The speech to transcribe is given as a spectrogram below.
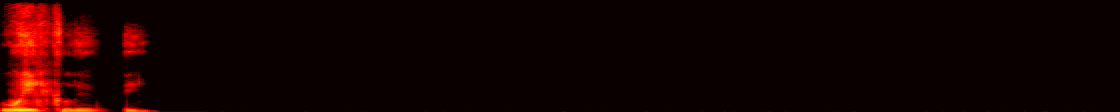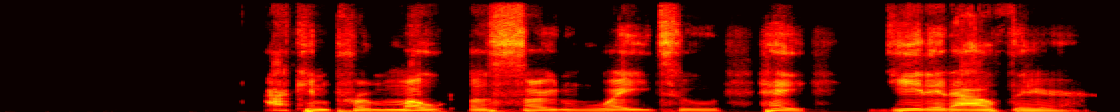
weekly. I can promote a certain way to, hey, get it out there.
